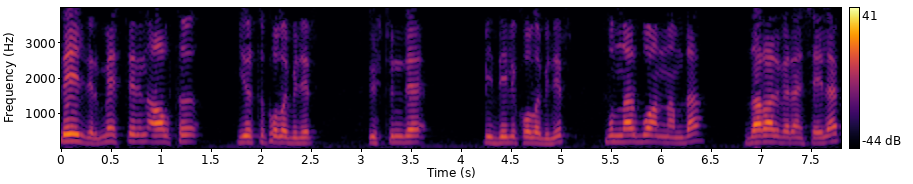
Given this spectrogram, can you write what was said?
değildir. Meslerin altı yırtık olabilir, üstünde bir delik olabilir. Bunlar bu anlamda zarar veren şeyler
